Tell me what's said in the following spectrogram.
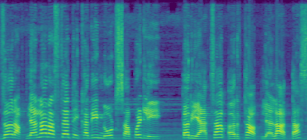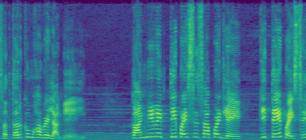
जर आपल्याला रस्त्यात एखादी नोट सापडली तर याचा अर्थ आपल्याला आता सतर्क व्हावे लागेल. काही व्यक्ती पैसे सापडले की ते पैसे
